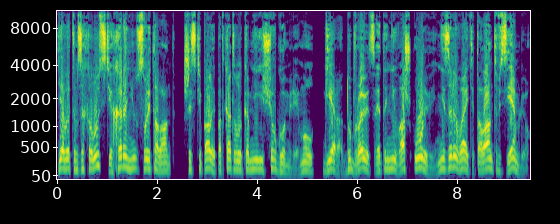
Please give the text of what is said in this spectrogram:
я в этом захолустье хороню свой талант. Шестипалый подкатывал ко мне еще в Гомеле, мол, Гера, Дубровец, это не ваш уровень, не зарывайте талант в землю.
